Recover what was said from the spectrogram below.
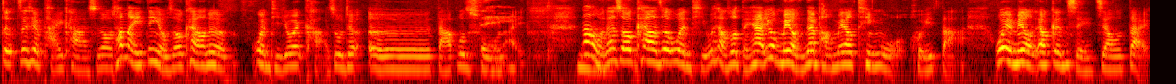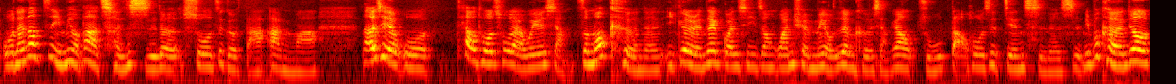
这这些牌卡的时候，他们一定有时候看到那个问题就会卡住，就呃答不出来。那我那时候看到这个问题，我想说，等一下又没有人在旁边要听我回答，我也没有要跟谁交代，我难道自己没有办法诚实的说这个答案吗？那而且我。跳脱出来，我也想，怎么可能一个人在关系中完全没有任何想要主导或是坚持的事？你不可能就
